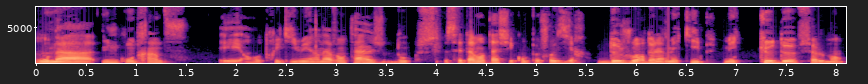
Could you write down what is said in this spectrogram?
On a une contrainte et entre guillemets un avantage. Donc cet avantage, c'est qu'on peut choisir deux joueurs de la même équipe, mais que deux seulement.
